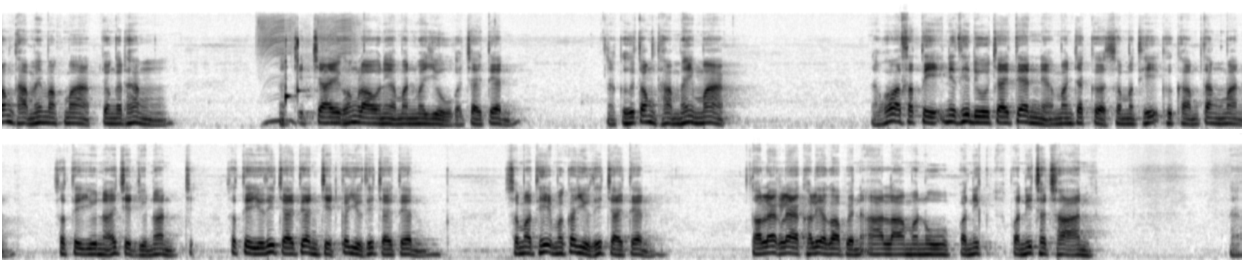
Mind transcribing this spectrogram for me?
ต้องทำให้มากๆจนกระทั่งนะจิตใจของเราเนี่ยมันมาอยู่กับใจเต้นนะคือต้องทำให้มาก เพราะว่าสตินี่ที่ดูใจเต้นเนี่ยมันจะเกิดสมาธิคือความตั้งมั่น สติอยู่ไหนจิตอยู่นั่น สติอยู่ที่ใจเต้นจิตก็อยู่ที่ใจเต้น สมาธิมันก็อยู่ที่ใจเต้น ตอนแรกๆเขาเรียกว่าเป็นอารามณูปนิปนิชฌานนะ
